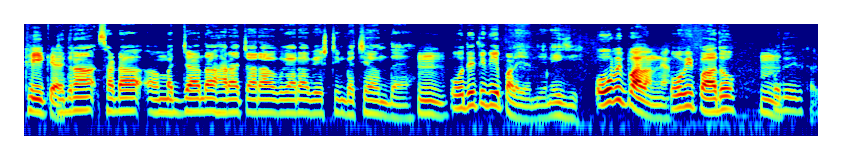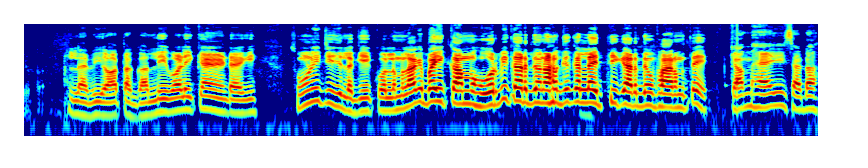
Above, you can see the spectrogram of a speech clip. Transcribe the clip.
ਠੀਕ ਹੈ। ਜਿੱਦਾਂ ਸਾਡਾ ਮੱਝਾਂ ਦਾ ਹਰਾ ਚਾਰਾ ਵਗੈਰਾ ਵੇਸਟਿੰਗ ਬਚਿਆ ਹੁੰਦਾ ਹੈ ਉਹਦੇ ਤੇ ਵੀ ਇਹ ਪਲ ਜਾਂਦੀਆਂ ਨੇ ਜੀ। ਉਹ ਵੀ ਪਾ ਦਿੰਦੇ ਆ ਉਹ ਵੀ ਪਾ ਦਿਓ ਉਹਦੇ ਤੇ ਵੀ ਖਾ ਕੇ ਲੈ ਵੀ ਆ ਤਾਂ ਗੱਲ ਹੀ ਵਾਲੀ ਘੈਂਟ ਹੈਗੀ। ਸੋਹਣੀ ਚੀਜ਼ ਲੱਗੀ ਕੁੱਲ ਮਿਲਾ ਕੇ। ਬਾਈ ਕੰਮ ਹੋਰ ਵੀ ਕਰਦੇ ਹੋ ਨਾਲ ਕਿ ਇਕੱਲਾ ਇੱਥੇ ਹੀ ਕਰਦੇ ਹੋ ਫਾਰਮ ਤੇ? ਕੰਮ ਹੈ ਜੀ ਸਾਡਾ।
